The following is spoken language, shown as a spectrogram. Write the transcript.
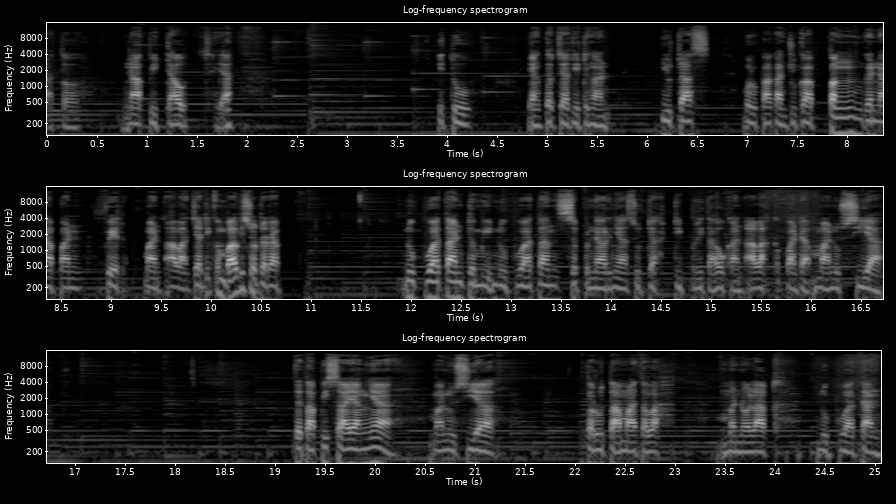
atau Nabi Daud ya. Itu yang terjadi dengan Yudas merupakan juga penggenapan firman Allah. Jadi kembali saudara, nubuatan demi nubuatan sebenarnya sudah diberitahukan Allah kepada manusia. Tetapi sayangnya manusia terutama telah menolak nubuatan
